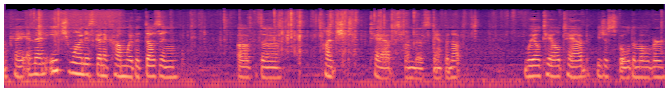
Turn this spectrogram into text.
Okay, and then each one is going to come with a dozen of the punched tabs from the Stampin' Up! whale tail tab. You just fold them over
